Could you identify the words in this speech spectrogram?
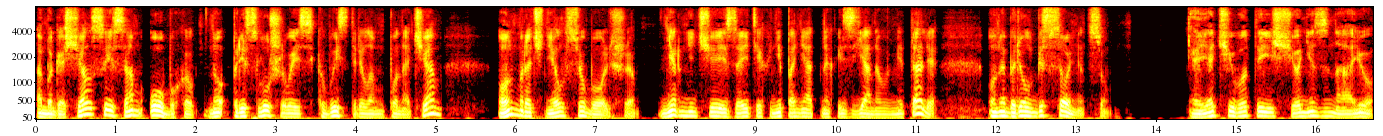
Обогащался и сам Обухов, но, прислушиваясь к выстрелам по ночам, он мрачнел все больше. Нервничая из-за этих непонятных изъянов в металле, он обрел бессонницу. «А я чего-то еще не знаю»,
